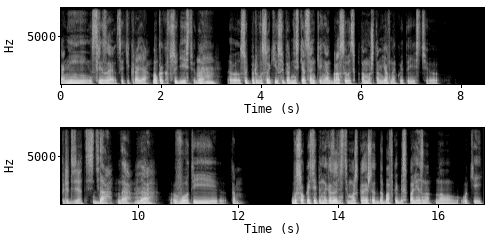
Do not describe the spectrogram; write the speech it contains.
они срезаются, эти края. Ну, как в судействе, да. Мгм. Э, Супер высокие, супер низкие оценки, они отбрасываются, потому что там явно какой-то есть... э, Предвзятость. Да, да, Ага. да. Вот, и там высокая степень доказательности может сказать, что эта добавка бесполезна, но окей,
